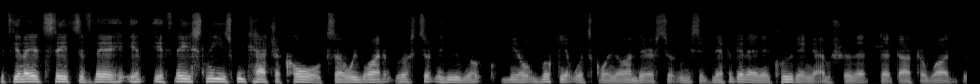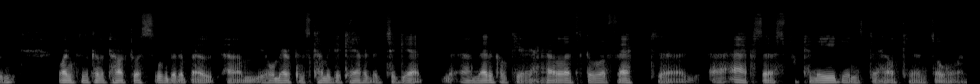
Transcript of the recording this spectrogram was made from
if the United States, if they if, if they sneeze, we catch a cold. So we want, we'll certainly we will, you know, looking at what's going on there certainly significant, and including, I'm sure that, that Dr. Wadlington Wadlington's going to talk to us a little bit about, um, you know, Americans coming to Canada to get uh, medical care, how that's going to affect uh, uh, access for Canadians to healthcare and so on.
